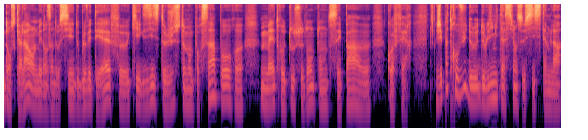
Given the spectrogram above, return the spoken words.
dans ce cas-là, on le met dans un dossier WTF euh, qui existe justement pour ça, pour mettre tout ce dont on ne sait pas euh, quoi faire. J'ai pas trop vu de, limitation ce système-là.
